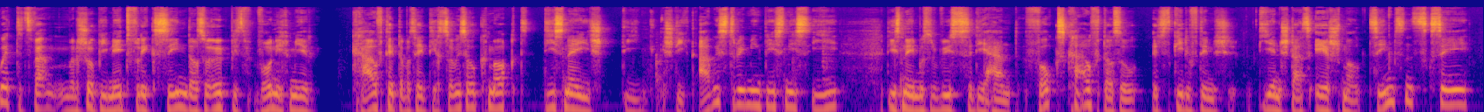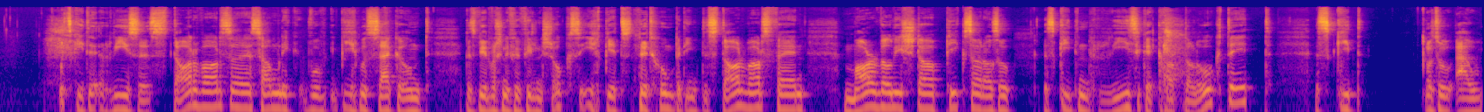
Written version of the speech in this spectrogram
Gut, jetzt wenn wir schon bei Netflix sind, also etwas, wo ich mir gekauft hätte, aber das hätte ich sowieso gemacht. Disney steigt, auch ins Streaming-Business ein. Disney muss man wissen, die haben Fox gekauft, also es gibt auf dem Dienst das erste Mal Simpsons gesehen. Es gibt eine riesige Star Wars-Sammlung, wo ich muss sagen, und das wird wahrscheinlich für viele ein Schock sein, ich bin jetzt nicht unbedingt ein Star Wars-Fan. Marvel ist da, Pixar, also es gibt einen riesigen Katalog dort. Es gibt also auch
